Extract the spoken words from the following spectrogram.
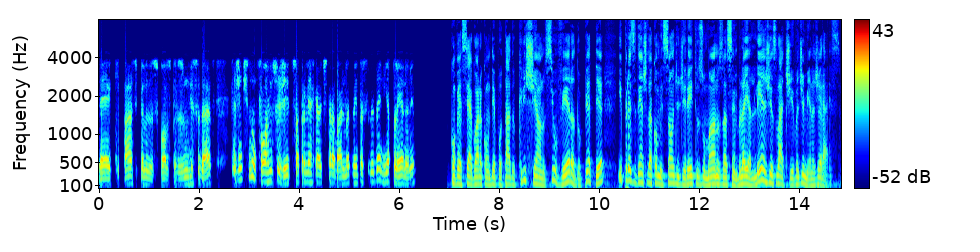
é, que passe pelas escolas, pelas universidades, que a gente não forme o sujeito só para mercado de trabalho, mas também para cidadania plena, né? Conversei agora com o deputado Cristiano Silveira, do PT, e presidente da Comissão de Direitos Humanos da Assembleia Legislativa de Minas Gerais.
